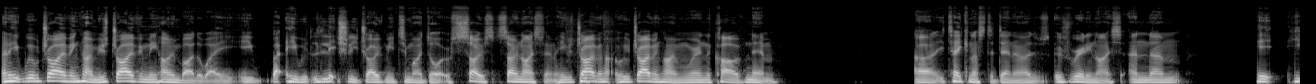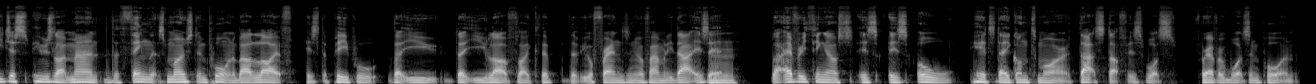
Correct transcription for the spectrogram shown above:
and he, we were driving home. He was driving me home, by the way. He but he would- literally drove me to my door. It was so so nice of him. He was driving. we were driving home. and We are in the car with Nim. Uh, he'd taken us to dinner. It was, it was really nice, and um, he he just he was like, man, the thing that's most important about life is the people that you that you love, like the, the your friends and your family. That is it. Like everything else is is all here today, gone tomorrow. That stuff is what's forever. What's important.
